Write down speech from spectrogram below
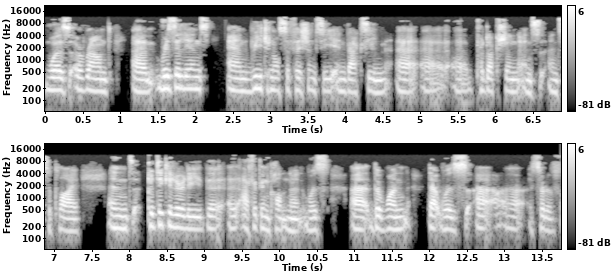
was around um, resilience and regional sufficiency in vaccine uh, uh, uh, production and, and supply. And particularly the uh, African continent was uh, the one that was uh, sort of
